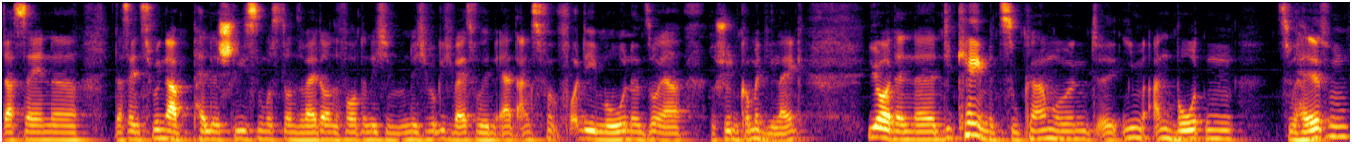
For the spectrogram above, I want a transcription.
dass, seine, dass sein Swinger-Pelle schließen musste und so weiter und so fort und nicht, nicht wirklich weiß, wohin er hat Angst vor, vor Dämonen und so, ja, so schön Comedy-like. Ja, denn äh, DK mit zukam und äh, ihm anboten zu helfen,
